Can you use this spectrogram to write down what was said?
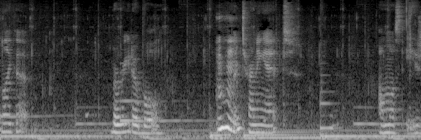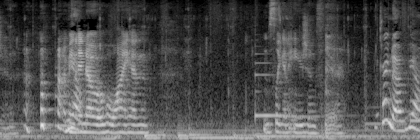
like a burrito bowl, Mm-hmm. but turning it almost Asian. I mean, I Yeah. know Hawaiian. It's like an Asian flair, Kind of, yeah.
